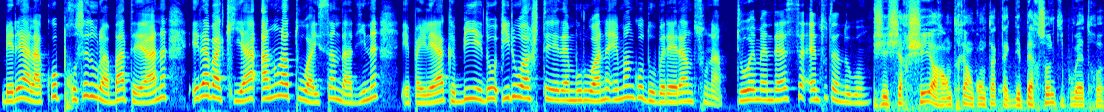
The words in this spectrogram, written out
bere alako prozedura batean erabakia anulatua izan dadin, epaileak bi edo hiru aste eren buruan emango du bere erantzuna. Joe Mendez entzuten J'ai cherché à rentrer en contact avec des personnes qui pouvaient être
